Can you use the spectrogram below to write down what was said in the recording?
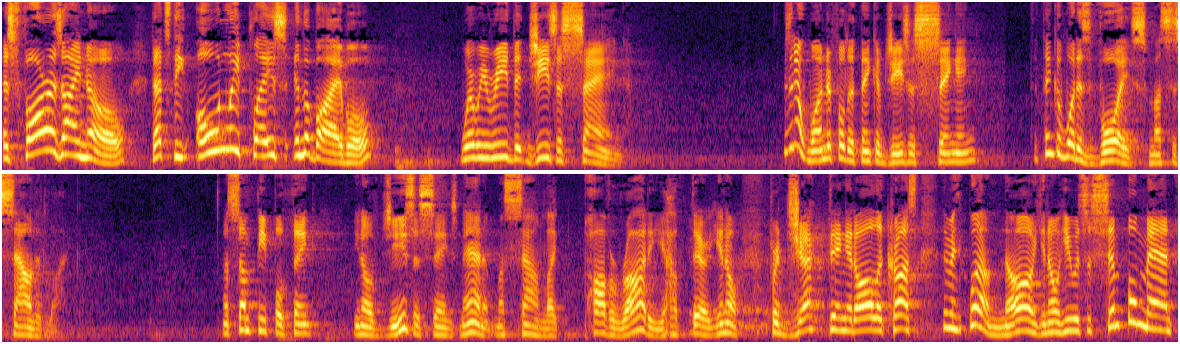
As far as I know, that's the only place in the Bible where we read that Jesus sang. Isn't it wonderful to think of Jesus singing? To think of what his voice must have sounded like. Now, some people think, you know, if Jesus sings, man, it must sound like Pavarotti out there, you know, projecting it all across. I mean, well, no, you know, he was a simple man.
